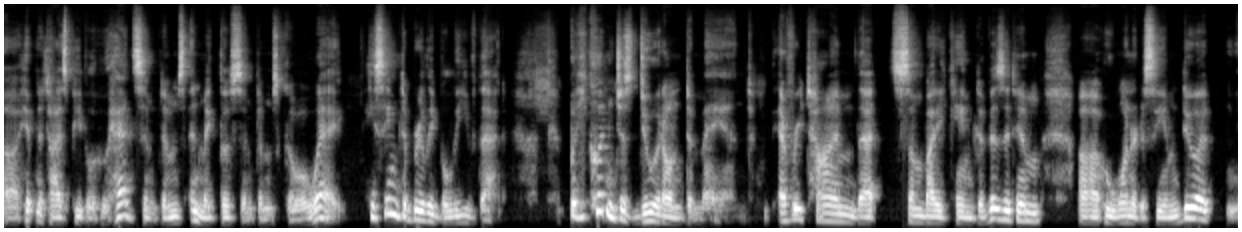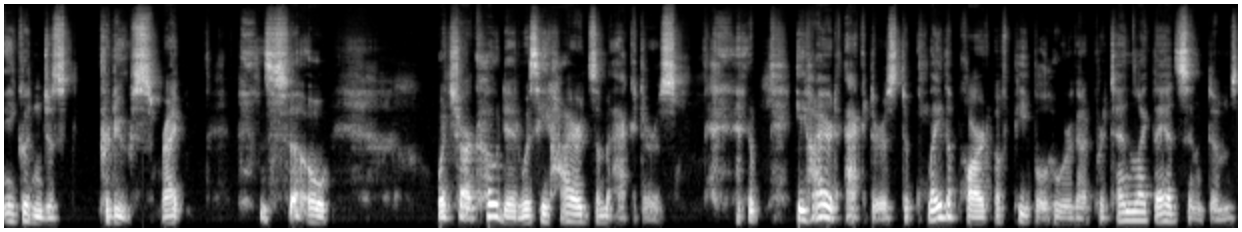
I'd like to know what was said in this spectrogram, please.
uh, hypnotize people who had symptoms and make those symptoms go away. He seemed to really believe that. But he couldn't just do it on demand. Every time that somebody came to visit him uh, who wanted to see him do it, he couldn't just produce, right? so, what Charcot did was he hired some actors. he hired actors to play the part of people who were going to pretend like they had symptoms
